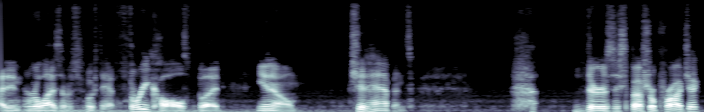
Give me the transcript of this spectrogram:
I didn't realize I was supposed to have three calls, but you know, shit happens there's a special project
